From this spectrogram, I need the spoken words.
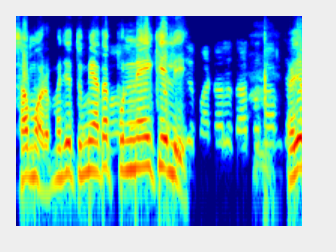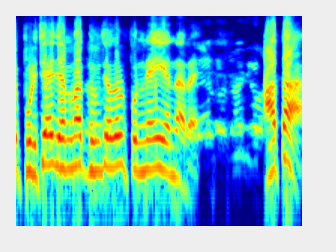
समोर. म्हणजे तुम्ही आता पुण्याही केली. जे पाटाला जात होता आमच्या- म्हणजे पुढच्या जन्मात तुमच्याजवळ पुण्याही येणार आहे. आता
